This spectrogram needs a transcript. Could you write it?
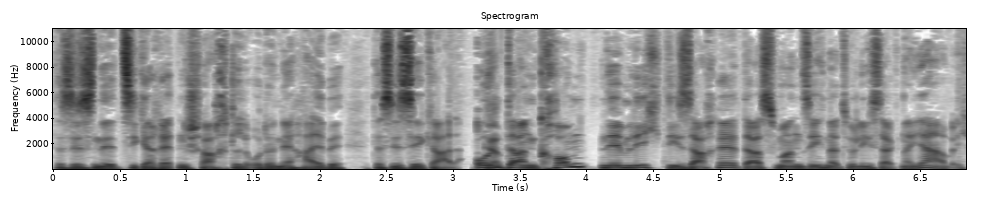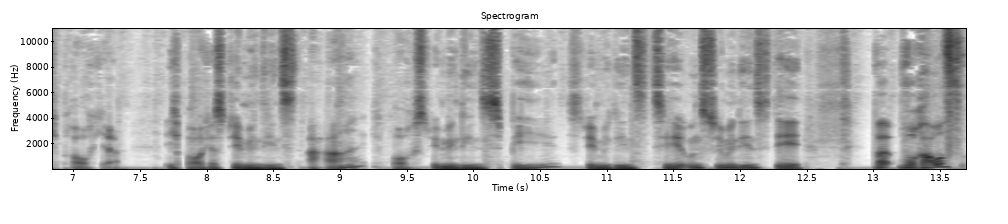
das ist eine Zigarettenschachtel oder eine halbe, das ist egal. Und ja. dann kommt nämlich die Sache, dass man sich natürlich sagt, na ja, aber ich brauche ja, ich brauche ja Streamingdienst A, ich brauche Streamingdienst B, Streamingdienst C und Streamingdienst D. Worauf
